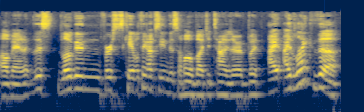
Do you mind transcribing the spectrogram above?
Oh man, this Logan versus Cable thing. I've seen this a whole bunch of times, but I, I like the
